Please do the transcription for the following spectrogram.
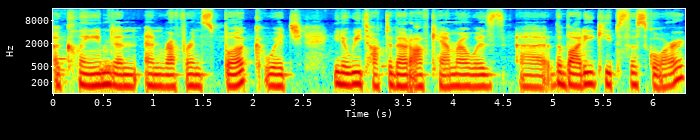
acclaimed and, and referenced book which you know we talked about off camera was uh, the body keeps the score.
